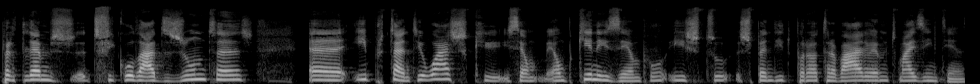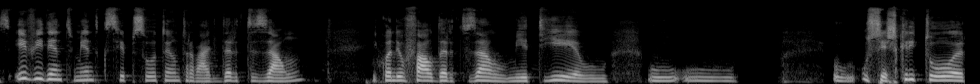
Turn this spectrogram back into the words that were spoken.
partilhamos dificuldades juntas. E, portanto, eu acho que isso é um, é um, pequeno exemplo, isto expandido para o trabalho é muito mais intenso. Evidentemente que se a pessoa tem um trabalho de artesão, e quando eu falo de artesão, o métier, o, o, o, o, ser escritor,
